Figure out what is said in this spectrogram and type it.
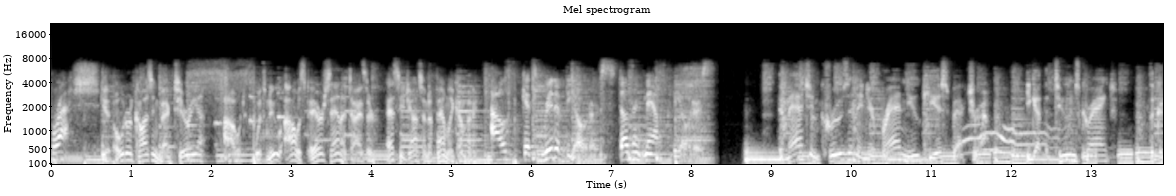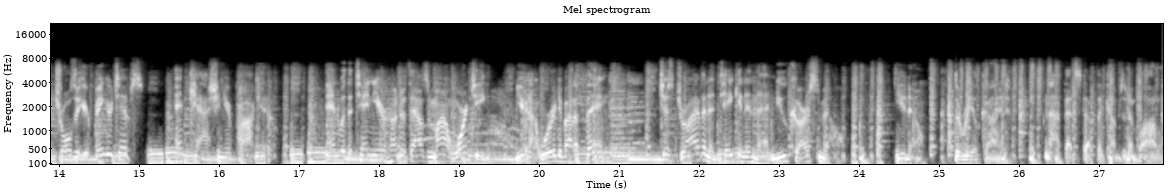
fresh. Get odor-causing bacteria out with new Oust air sanitizer. S.C. Johnson, a family company. Oust gets rid of the odors, doesn't mask the odors. Imagine cruising in your brand new Kia Spectra. You got the tunes cranked, the controls at your fingertips, and cash in your pocket. And with a 10-year, 100,000-mile warranty, you're not worried about a thing. Just driving and taking in that new car smell. You know, the real kind. Not that stuff that comes in a bottle.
